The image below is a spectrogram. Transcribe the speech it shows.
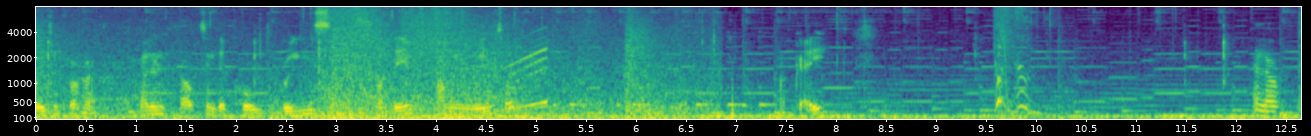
waiting for her. Helen felt in the cold breeze of the incoming winter. Okay. Hello.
